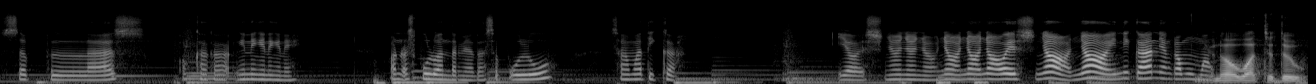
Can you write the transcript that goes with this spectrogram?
11 Oh kakak gini gini gini. Ono 10an ternyata 10 sama 3 Ya wes, nyo nyo nyo nyo nyo nyo wes, nyo nyo ini kan yang kamu mau. You know what to do,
